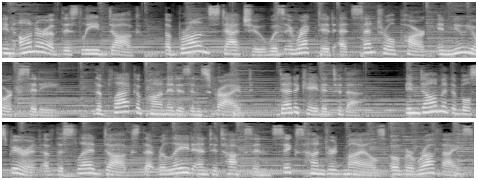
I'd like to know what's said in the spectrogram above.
In honor of this lead dog, a bronze statue was erected at Central Park in New York City. The plaque upon it is inscribed, dedicated to the indomitable spirit of the sled dogs that relayed antitoxin 600 miles over rough ice,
